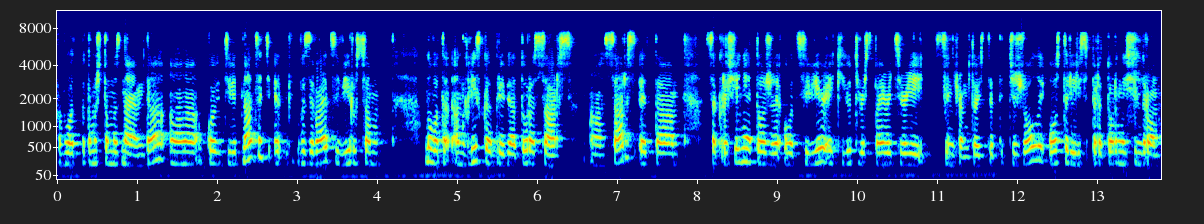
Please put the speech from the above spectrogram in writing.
Вот, потому что мы знаем, да, COVID-19 э, вызывается вирусом ну вот английская аббревиатура SARS. А, SARS — это сокращение тоже от Severe Acute Respiratory Syndrome, то есть это тяжелый острый респираторный синдром.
